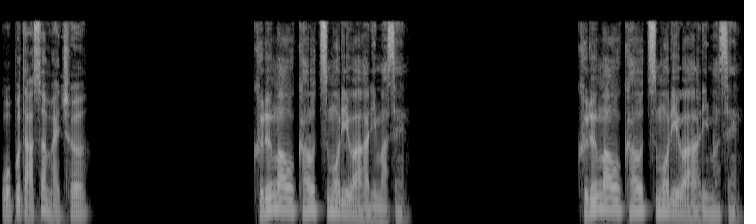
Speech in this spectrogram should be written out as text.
我不打算买车。車を買うつもりはありません。車を買うつもりはありません。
